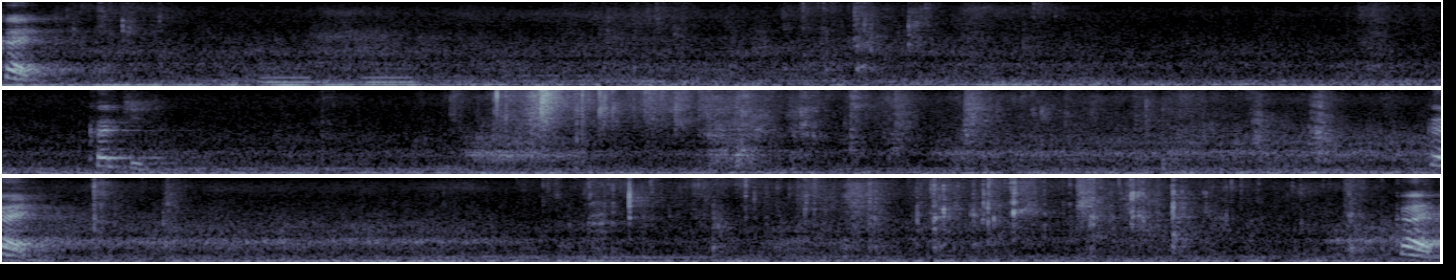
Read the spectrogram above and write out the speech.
Good. Cookie. Good. Good.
